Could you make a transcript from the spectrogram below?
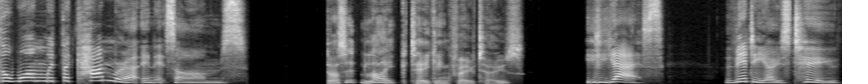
the one with the camera in its arms. Does it like taking photos? Yes, videos too.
